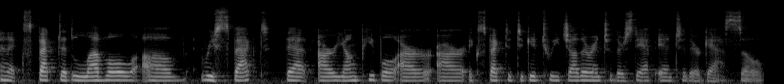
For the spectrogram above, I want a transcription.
an expected level of respect that our young people are are expected to give to each other and to their staff and to their guests. So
